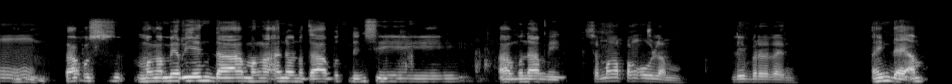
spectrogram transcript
Mm. Mm. Tapos mga meryenda, mga ano, nag-aabot din si amo namin. Sa mga pang-ulam, libre rin? Ay hindi, ang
